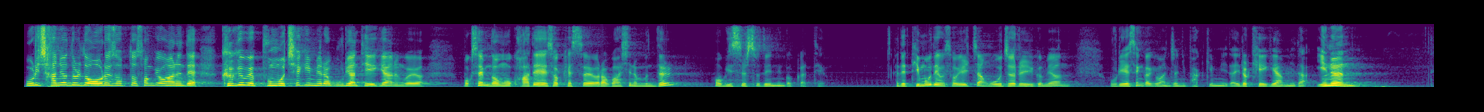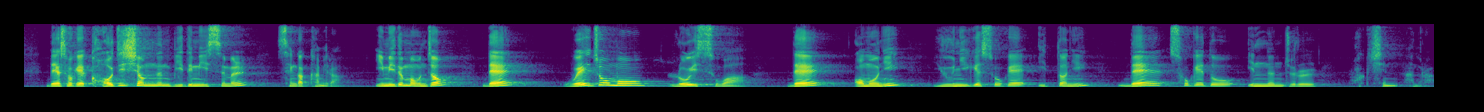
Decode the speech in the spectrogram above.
우리 자녀들도 어려서부터 성경 하는데 그게 왜 부모 책임이라고 우리한테 얘기하는 거예요? 목사님 너무 과대 해석했어요 라고 하시는 분들 혹 있을 수도 있는 것 같아요. 근데 디모데후서 1장 5절을 읽으면 우리의 생각이 완전히 바뀝니다. 이렇게 얘기합니다. 이는 내 속에 거짓이 없는 믿음이 있음을 생각함이라. 이 믿음은 먼저 내 외조모 로이스와 내 어머니 유니게 속에 있더니 내 속에도 있는 줄을 확신하노라.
